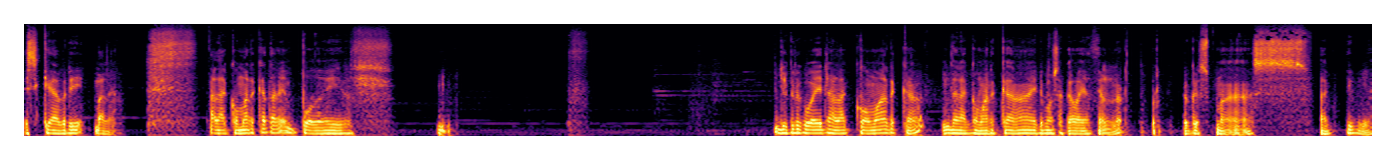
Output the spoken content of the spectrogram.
Es que abrí. Vale. A la comarca también puedo ir. Yo creo que voy a ir a la comarca. De la comarca iremos a caballo hacia el norte, porque creo que es más factible.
